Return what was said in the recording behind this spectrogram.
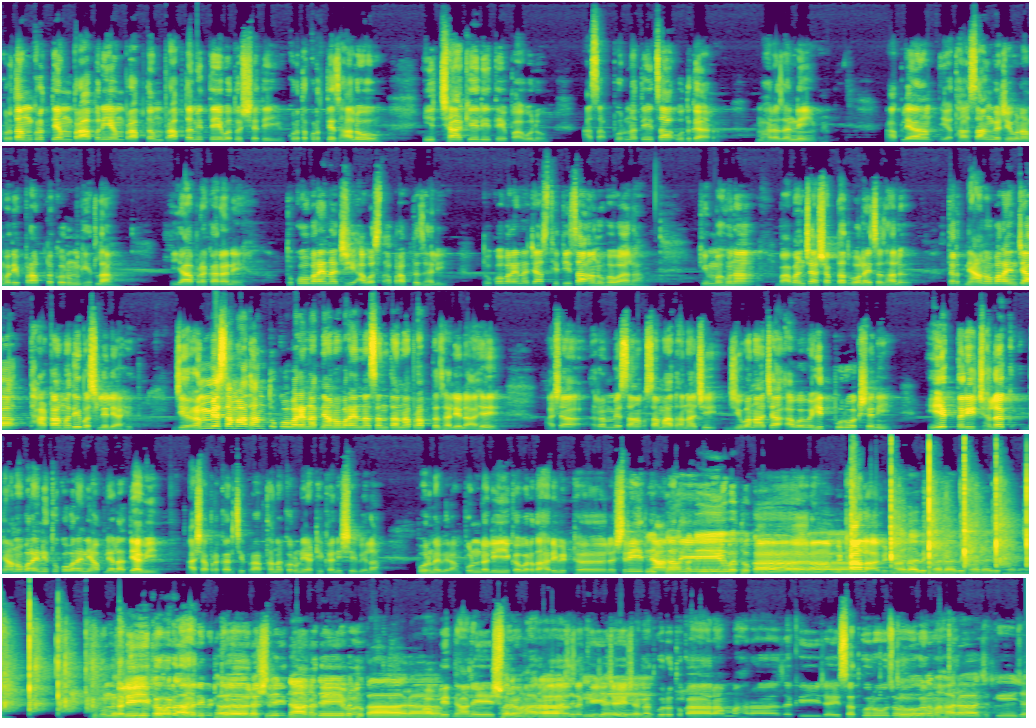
कृतम कृत्यम प्रापनीयम प्राप्तम प्राप्तमित्येव तुष्यते कृतकृत्य झालो इच्छा केली ते पावलो. असा पूर्णतेचा उद्गार महाराजांनी आपल्या यथासांग जीवनामध्ये प्राप्त करून घेतला. या प्रकाराने तुकोबरायांना जी अवस्था प्राप्त झाली तुकोबरायांना ज्या स्थितीचा अनुभव आला किंबहुना बाबांच्या शब्दात बोलायचं झालं तर ज्ञानोबरायांच्या थाटामध्ये बसलेले आहेत जे रम्य समाधान तुकोबरायांना ज्ञानोबरायांना संतांना प्राप्त झालेलं आहे अशा रम्य सा समाधानाची जीवनाच्या अवहित पूर्वक्षणी एक तरी झलक ज्ञानोबरायांनी तुकोबरायांनी आपल्याला द्यावी अशा प्रकारची प्रार्थना करून या ठिकाणी सेवेला पूर्णविराम. पुंडली कवरधारी विठ्ठल श्री ज्ञानदेव तुकाराम. विठाला विठाला विठाला विठाला विठाला विठ्ठल पुंडलिक वरदारी विठ्ठल श्री ज्ञानदेव तुकाराम। ज्ञानेश्वर महाराज की. जय। जगद्गुरु तुकाराम महाराज की जय। सद्गुरु जोग महाराज की जय।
